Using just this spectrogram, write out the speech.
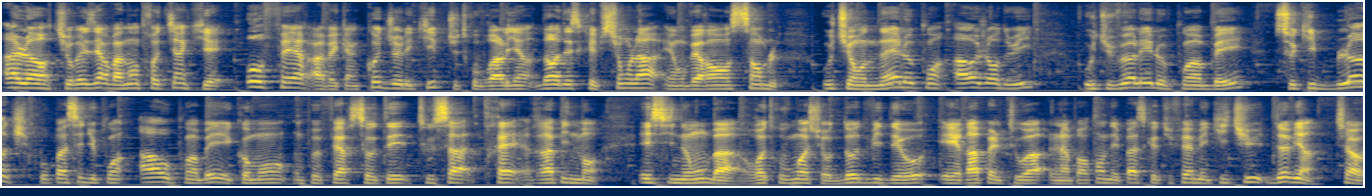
alors tu réserves un entretien qui est offert avec un coach de l'équipe. Tu trouveras le lien dans la description là et on verra ensemble où tu en es le point A aujourd'hui, où tu veux aller le point B, ce qui bloque pour passer du point A au point B et comment on peut faire sauter tout ça très rapidement. Et sinon, bah, retrouve-moi sur d'autres vidéos et rappelle-toi, l'important n'est pas ce que tu fais mais qui tu deviens. Ciao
